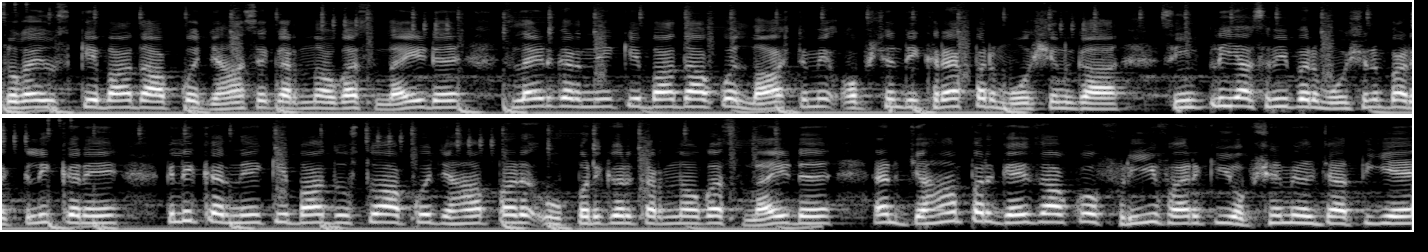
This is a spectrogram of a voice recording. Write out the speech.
तो गाइज़ उसके बाद आपको जहाँ से करना होगा स्लाइड स्लाइड करने के बाद आपको लास्ट में ऑप्शन दिख रहा है प्रमोशन का। सिंपली आप सभी प्रमोशन पर क्लिक करें। क्लिक करने के बाद दोस्तों आपको जहाँ पर ऊपर की ओर करना होगा स्लाइड एंड जहाँ पर गैस आपको फ्री फायर की ऑप्शन मिल जाती है।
